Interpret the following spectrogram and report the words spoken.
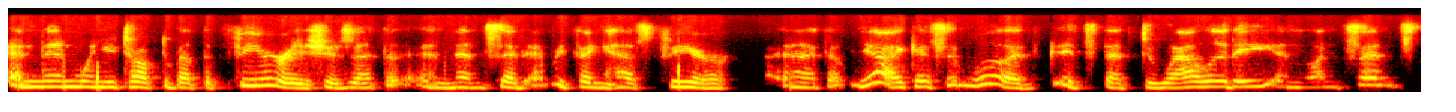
and then when you talked about the fear issues the, and then said everything has fear, and I thought, yeah, I guess it would. It's that duality in one sense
